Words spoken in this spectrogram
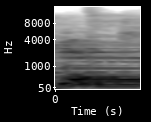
kicks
